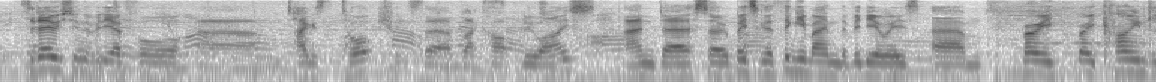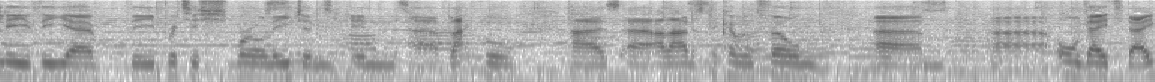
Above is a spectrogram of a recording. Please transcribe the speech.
You Today we're shooting the video for um, Tigers That Talked. It's uh, Black Heart Blue Eyes, and uh, so basically the thinking behind the video is um, very, very kindly the uh, the British Royal Legion in uh, Blackpool has uh, allowed us to come and film um, uh, all day today,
